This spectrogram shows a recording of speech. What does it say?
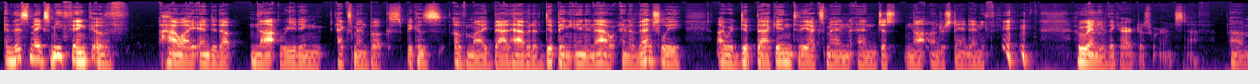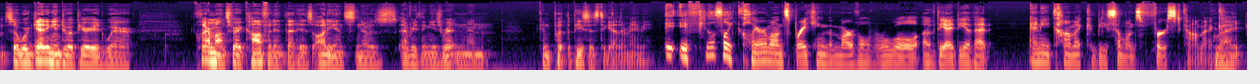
And this makes me think of how I ended up not reading X Men books because of my bad habit of dipping in and out. And eventually I would dip back into the X Men and just not understand anything, who any of the characters were and stuff. Um, so we're getting into a period where Claremont's very confident that his audience knows everything he's written and can put the pieces together, maybe. it, it feels like Claremont's breaking the Marvel rule of the idea that any comic could be someone's first comic. Right.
